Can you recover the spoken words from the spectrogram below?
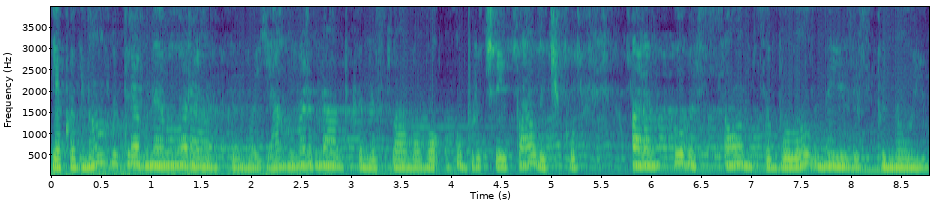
як одного травневого ранку моя гувернантка несла мого обруча й паличку, а ранкове сонце було в неї за спиною,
